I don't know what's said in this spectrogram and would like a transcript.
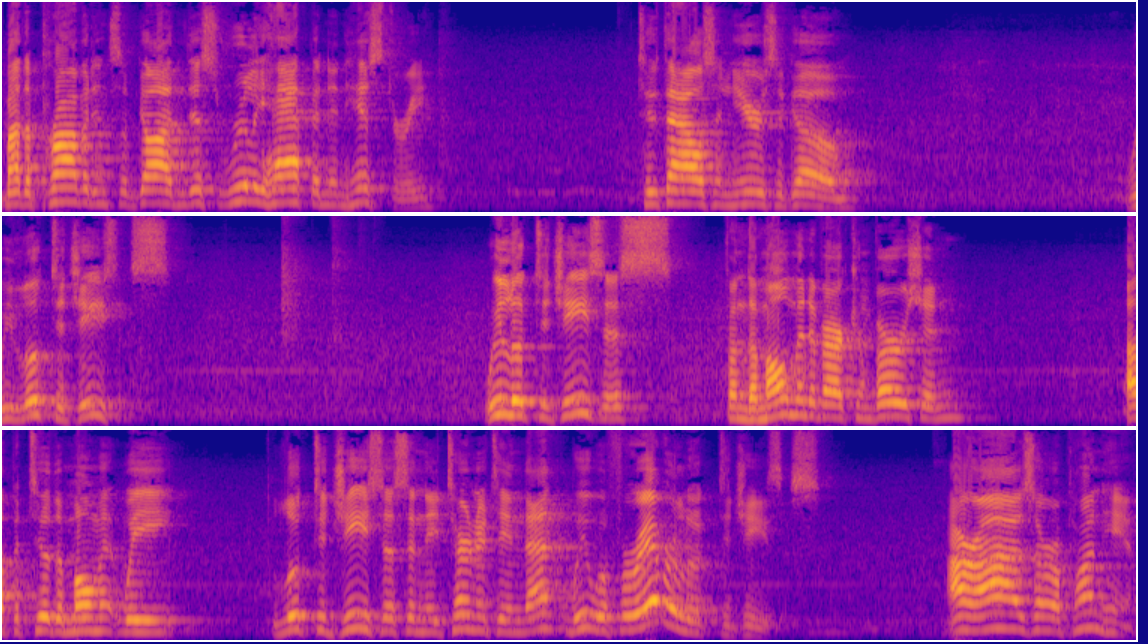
by the providence of God, and this really happened in history 2,000 years ago, we look to Jesus. We look to Jesus from the moment of our conversion up until the moment we look to Jesus in eternity, and that we will forever look to Jesus. Our eyes are upon Him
